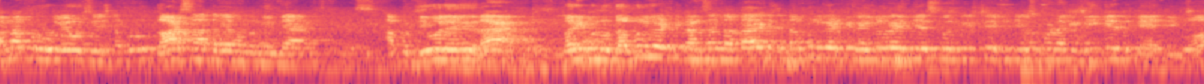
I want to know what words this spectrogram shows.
అన్నప్పుడు లేఅవుట్ చేసినప్పుడు గాడ్స్ ఆర్డర్ ఏమన్నా ఉండిందా? అప్పుడు జీవో లేదు కదా మరి ఇప్పుడు నువ్వు డబ్బులు కట్టి కన్సల్ట్ అథారిటీకి డబ్బులు కట్టి రెగ్యులరైజ్ చేసుకొని రిజిస్ట్రేషన్ చేసుకోవడానికి నీకెందుకే జీవో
